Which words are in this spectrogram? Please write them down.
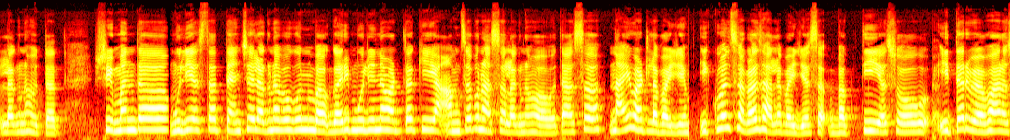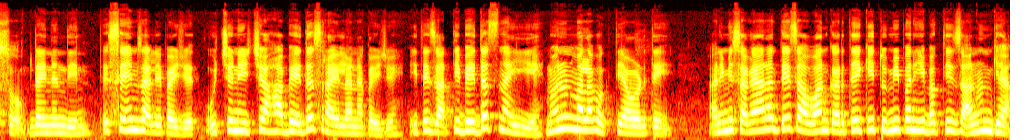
लग्न होतात. श्रीमंत मुली असतात त्यांचे लग्न बघून ब- गरीब मुलींना वाटतं की आमचं पण असं लग्न व्हावं. तर असं नाही वाटलं पाहिजे. इक्वल सगळं झालं पाहिजे. असं भक्ती असो इतर व्यवहार असो दैनंदिन ते सेम झाले पाहिजेत. उच्च नीच हा भेदच राहिला नाही पाहिजे. इथे जातीभेदच नाही आहे म्हणून मला भक्ती आवडते. आणि मी सगळ्यांना तेच आव्हान करते की तुम्ही पण ही भक्ती जाणून घ्या.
